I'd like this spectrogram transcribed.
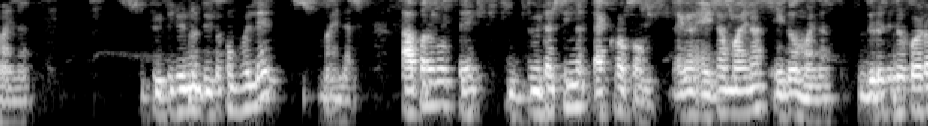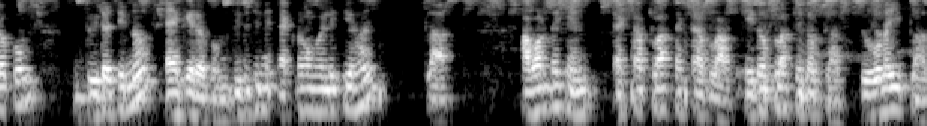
মাইনাস দুইটা চিহ্ন দুই রকম হইলে মাইনাস তারপরে বলছে দুইটা চিহ্ন একরকম দেখেন এটা মাইনাস এটাও মাইনাস দুইটা চিহ্ন কয় রকম? দুইটা চিহ্ন একই রকম। দুইটা চিহ্ন একরকম হইলে কি হয়? প্লাস আবার দেখেন একটা প্লাস একটা প্লাস এটাও প্লাস এটাও প্লাস দুটোটাই প্লাস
